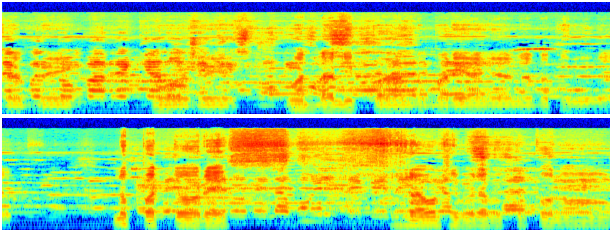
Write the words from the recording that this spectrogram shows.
Carmen Gómez, Wandali Paldo, María Ayala, Natividad, Los Pastores, Raúl Rivera Víctor Colón,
